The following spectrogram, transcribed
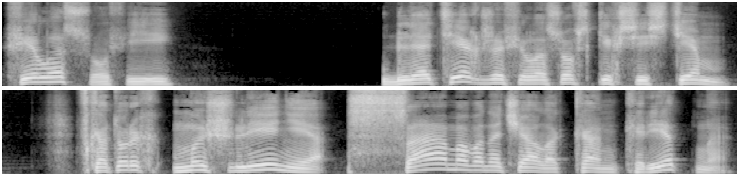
философии. Для тех же философских систем, в которых мышление с самого начала конкретно –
